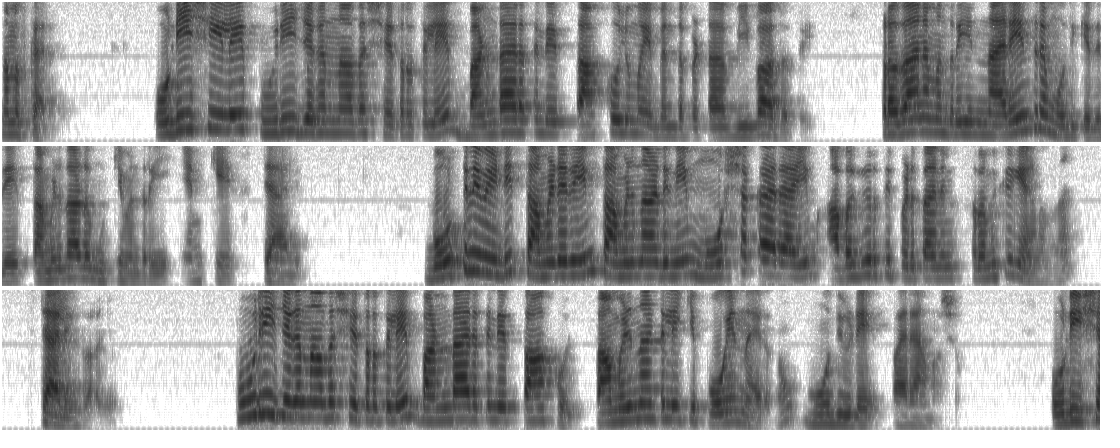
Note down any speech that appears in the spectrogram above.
നമസ്കാരം. ഒഡീഷയിലെ പുരി ജഗന്നാഥ ക്ഷേത്രത്തിലെ ഭണ്ഡാരത്തിന്റെ താക്കോലുമായി ബന്ധപ്പെട്ട വിവാദത്തിൽ പ്രധാനമന്ത്രി നരേന്ദ്രമോദിക്കെതിരെ തമിഴ്നാട് മുഖ്യമന്ത്രി എം കെ സ്റ്റാലിൻ. വോട്ടിനു വേണ്ടി തമിഴരെയും തമിഴ്നാടിനെയും മോശക്കാരായും അപകീർത്തിപ്പെടുത്താനും ശ്രമിക്കുകയാണെന്ന് സ്റ്റാലിൻ പറഞ്ഞു. പുരി ജഗന്നാഥ ക്ഷേത്രത്തിലെ ഭണ്ഡാരത്തിന്റെ താക്കോൽ തമിഴ്നാട്ടിലേക്ക് പോയെന്നായിരുന്നു മോദിയുടെ പരാമർശം. ഒഡീഷ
